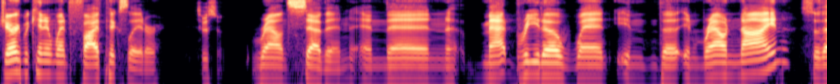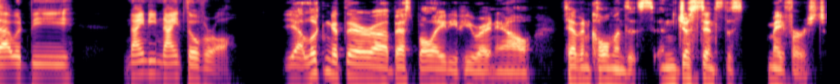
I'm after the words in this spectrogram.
Jerick McKinnon went five picks later. Too soon. round seven, and then Matt Breida went in the in round nine, so that would be 99th overall. Yeah, looking at their uh, best ball ADP right now, Tevin Coleman's at, and just since this May 1st,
